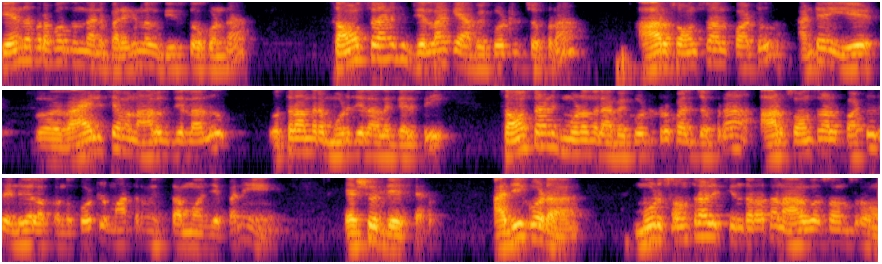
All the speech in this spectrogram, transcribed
కేంద్ర ప్రభుత్వం దాన్ని పరిగణలోకి తీసుకోకుండా సంవత్సరానికి జిల్లాకి యాభై కోట్ల చొప్పున ఆరు సంవత్సరాల పాటు అంటే ఏ రాయలసీమ నాలుగు జిల్లాలు ఉత్తరాంధ్ర మూడు జిల్లాలకు కలిపి సంవత్సరానికి మూడు వందల యాభై కోట్ల రూపాయల చొప్పున ఆరు సంవత్సరాల పాటు రెండు వేల ఒక వంద కోట్లు మాత్రం ఇస్తాము అని చెప్పని అష్యూర్ చేశారు. అది కూడా మూడు సంవత్సరాలు ఇచ్చిన తర్వాత నాలుగో సంవత్సరం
